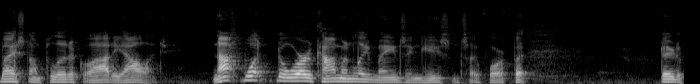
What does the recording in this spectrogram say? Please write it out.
based on political ideology? Not what the word commonly means in use and so forth, but due to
